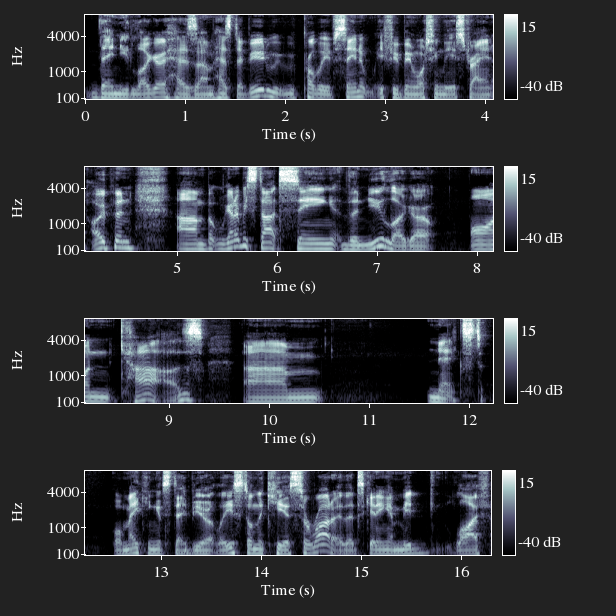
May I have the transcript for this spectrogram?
their new logo has um, has debuted. We, we, probably have seen it if you've been watching the Australian Open. Um, but we're going to be start seeing the new logo on cars um, next. or making its debut at least, on the Kia Cerato that's getting a mid-life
